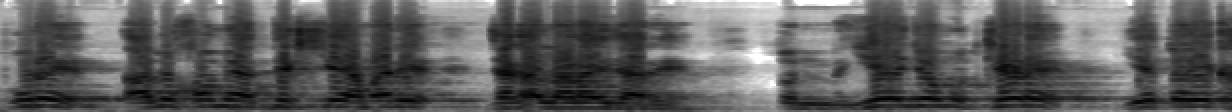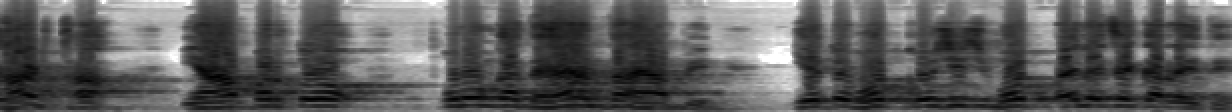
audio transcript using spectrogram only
पूरे तालुकों में अध्यक्ष के हमारे जगह लड़ाए जा रहे हैं। तो ये जो मुठखेड़ है, ये तो एक हाट था। यहाँ पर तो पूरों का ध्यान था यहाँ पे। ये तो बहुत कोशिश बहुत पहले से कर रहे थे।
